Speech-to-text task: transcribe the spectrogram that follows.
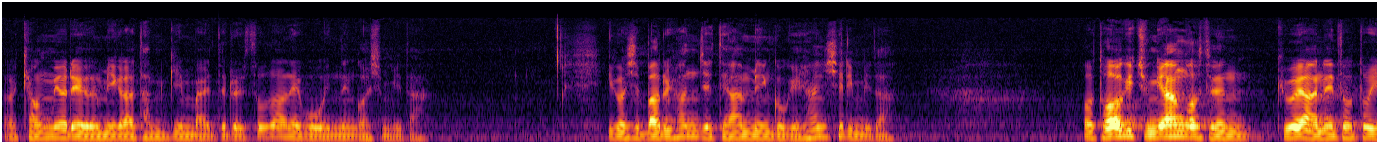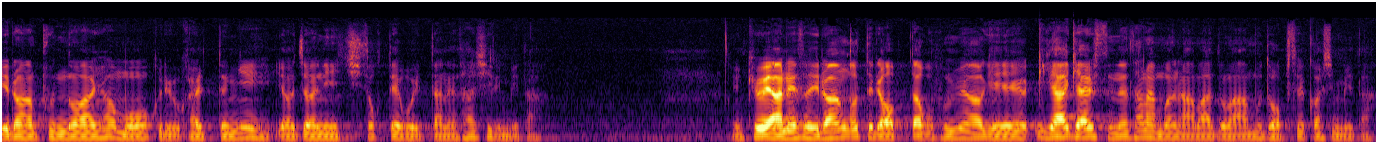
어, 경멸의 의미가 담긴 말들을 쏟아내고 있는 것입니다. 이것이 바로 현재 대한민국의 현실입니다. 어, 더욱이 중요한 것은 교회 안에서도 이러한 분노와 혐오 그리고 갈등이 여전히 지속되고 있다는 사실입니다. 교회 안에서 이러한 것들이 없다고 분명하게 이야기할 수 있는 사람은 아마도 아무도 없을 것입니다.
